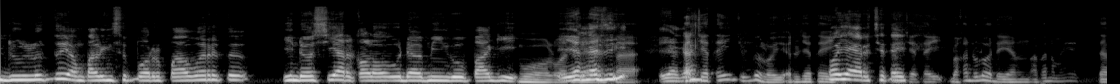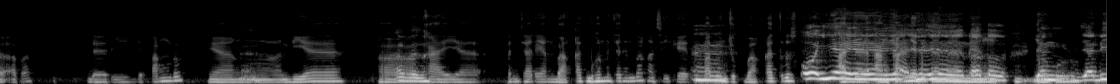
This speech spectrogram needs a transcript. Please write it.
dulu tuh yang paling support power tuh Indosiar kalau udah minggu pagi. Wow, Iya nggak sih? Iya kan? RCTI juga loh, ya, RCTI. Oh ya RCTI. RCTI. Bahkan dulu ada yang apa namanya? da- apa dari Jepang tuh yang Nah. dia uh, kayak pencarian bakat, bukan pencarian bakat sih, kayak tempat Hmm. unjuk bakat terus Oh iya ada iya iya angkanya iya di iya, iya, tahu tahu. Yang 20 jadi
